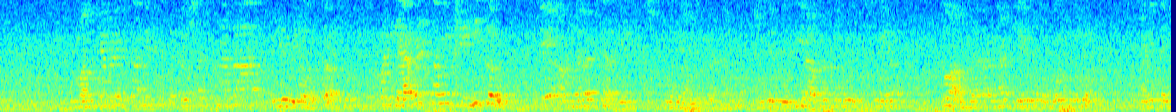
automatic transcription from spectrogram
मागच्या वेळेस तर आम्ही फक्त प्रशासनाला हे दिलं होतं पण यावेळेस आम्ही जेही करू ते आमदाराच्या अगेन्स्टमध्ये आम्ही करणार म्हणजे जोही आवाज आम्ही उचलूया तो आमदारांना थेट समोर करू आणि त्यांच्या अगेन्स्टमध्ये जी कारवाई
